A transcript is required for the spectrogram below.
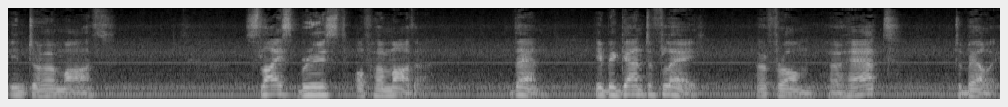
into her mouth sliced breast of her mother. Then he began to flay her from her head to belly.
